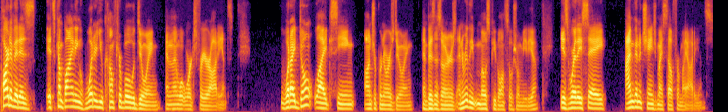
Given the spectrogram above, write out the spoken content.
part of it is it's combining what are you comfortable with doing and then what works for your audience what I don't like seeing entrepreneurs doing and business owners and really most people on social media is where they say, I'm going to change myself for my audience.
